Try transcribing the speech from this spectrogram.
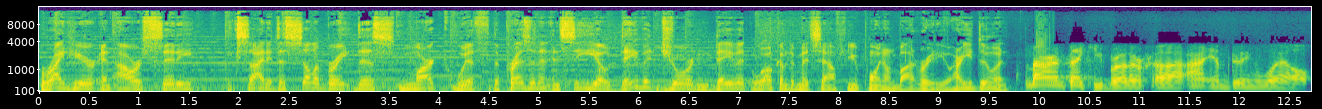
right here in our city. Excited to celebrate this mark with the president and CEO, David Jordan. David, welcome to Mid South Viewpoint on Bott Radio. How are you doing? Byron, thank you, brother. Uh, I am doing well.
